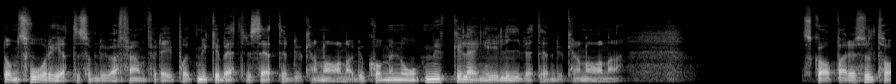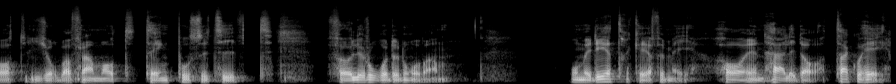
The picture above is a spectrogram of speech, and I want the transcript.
de svårigheter som du har framför dig på ett mycket bättre sätt än du kan ana. Du kommer nå mycket längre i livet än du kan ana. Skapa resultat, jobba framåt, tänk positivt, följ råden ovan. Och med det tackar jag för mig. Ha en härlig dag. Tack och hej!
